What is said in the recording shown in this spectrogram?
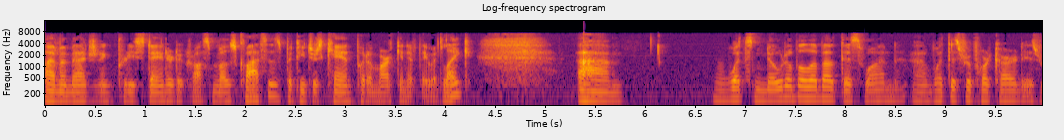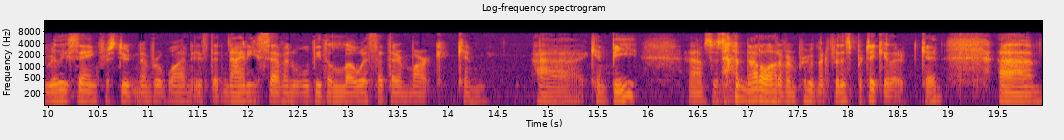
I'm imagining pretty standard across most classes, but teachers can put a mark in if they would like. Um, What's notable about this one, uh, what this report card is really saying for student number one is that 97 will be the lowest that their mark can uh, can be. Um, so there's not, not, a lot of improvement for this particular kid. Um,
